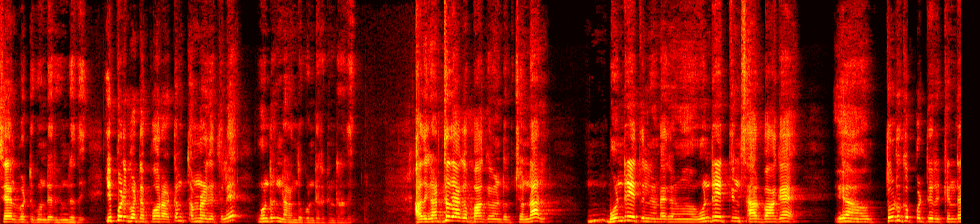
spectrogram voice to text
செயல்பட்டு கொண்டிருக்கின்றது. இப்படிப்பட்ட போராட்டம் தமிழகத்தில் ஒன்று நடந்து கொண்டிருக்கின்றது. அதுக்கு அடுத்ததாக பார்க்க வேண்டும் சொன்னால் ஒன்றியத்தில் நடக்க ஒன்றியத்தின் சார்பாக தொடுக்கப்பட்டிருக்கின்ற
